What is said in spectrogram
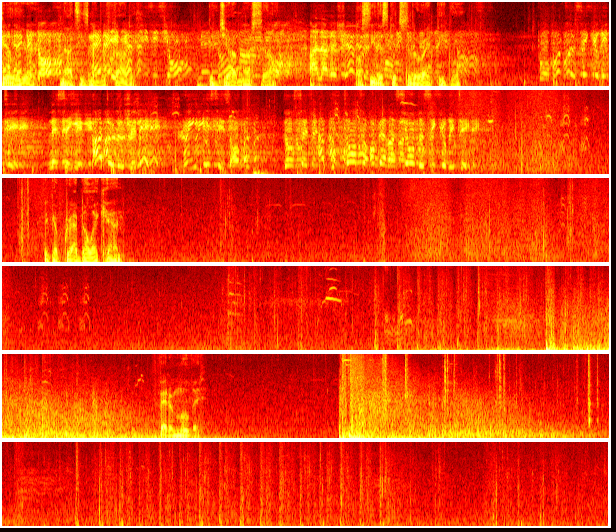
Attention Notre allié Still here. Nazis never found it. Good job, Marcel. à la recherche I'll see this gets to the right people. Pour votre sécurité, n'essayez pas de le gêner, lui et ses hommes, dans cette importante opération de sécurité. Think I've grabbed all I can. Better move it.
